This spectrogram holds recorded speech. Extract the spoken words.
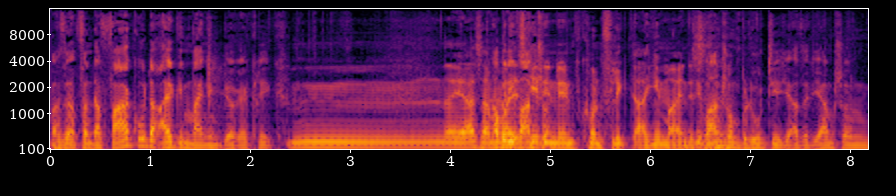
Also von der FARC oder allgemein im Bürgerkrieg? Mm, naja, sagen wir Aber mal, es geht schon- in den Konflikt allgemein. Das Die waren schon blutig, also die haben schon,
